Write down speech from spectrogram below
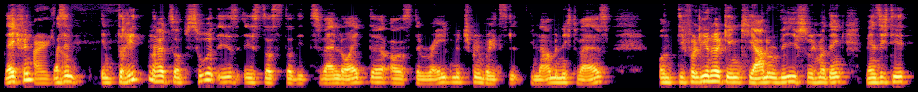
Ja, ich finde, was im, im dritten halt so absurd ist, ist, dass da die zwei Leute aus The Raid mitspielen, wo ich jetzt die Namen nicht weiß, und die verlieren halt gegen Keanu Reeves, wo ich mir denke, wenn sich die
